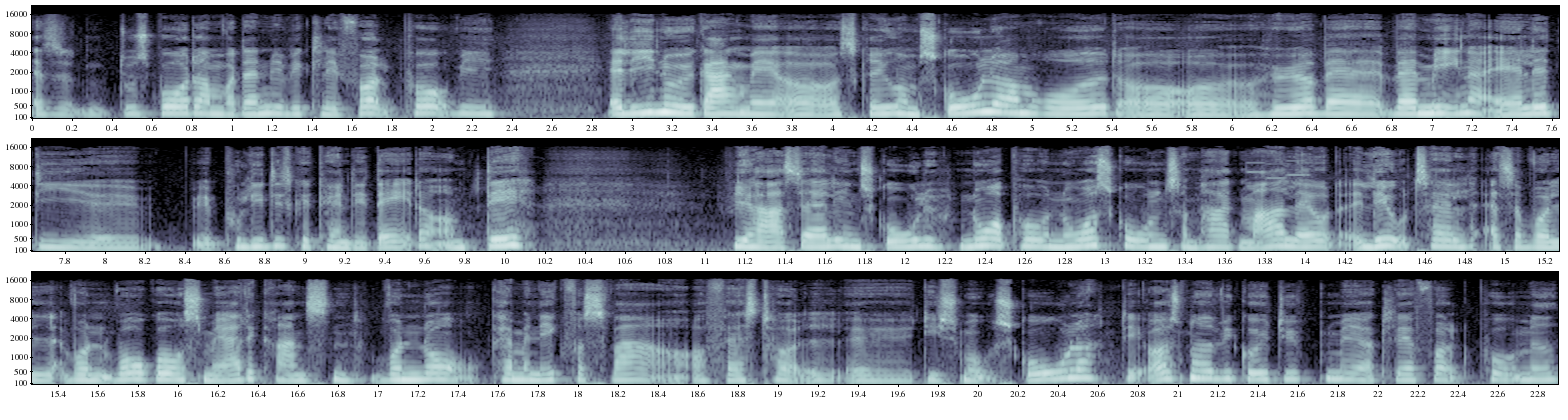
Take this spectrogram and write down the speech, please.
altså du spurgte om, hvordan vi vil klæde folk på. Vi er lige nu i gang med at, at skrive om skoleområdet og, og, og høre, hvad, hvad mener alle de øh, politiske kandidater om det. Vi har særlig en skole nordpå, Nordskolen, som har et meget lavt elevtal. Altså, hvor, hvor, hvor går smertegrænsen? Hvornår kan man ikke forsvare og fastholde øh, de små skoler? Det er også noget, vi går i dybden med og klæder folk på med.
